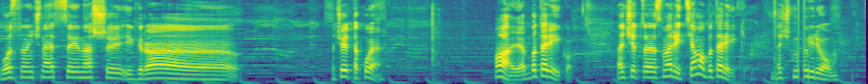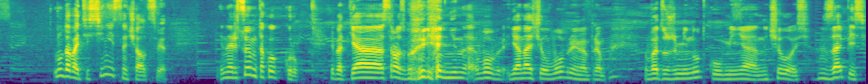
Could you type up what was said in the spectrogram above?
Вот начинается и наша игра... А что это такое? А, я батарейку. Значит, э, смотри, тема батарейки. Значит, мы берем... Ну, давайте синий сначала цвет. И нарисуем такой круг. Ребят, я сразу говорю, я, не вовремя... я начал вовремя, прям в эту же минутку у меня началась запись.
